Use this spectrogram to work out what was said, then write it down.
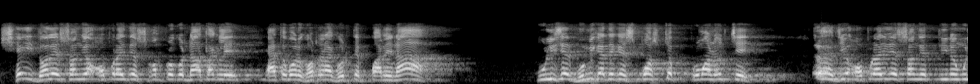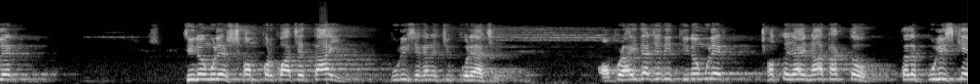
সেই দলের সঙ্গে অপরাধীদের সম্পর্ক না থাকলে এত বড় ঘটনা ঘটতে পারে না। পুলিশের ভূমিকা থেকে স্পষ্ট প্রমাণ হচ্ছে যে অপরাধীদের সঙ্গে তৃণমূলের তৃণমূলের সম্পর্ক আছে তাই পুলিশ এখানে চুপ করে আছে। অপরাধীরা যদি তৃণমূলের ছত্রছায় না থাকতো, তাহলে পুলিশকে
